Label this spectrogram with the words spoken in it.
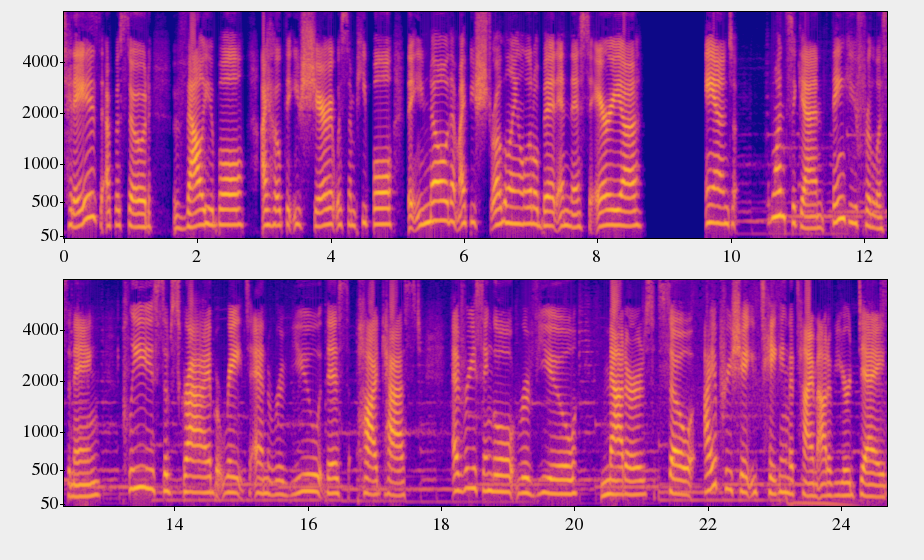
today's episode valuable. I hope that you share it with some people that you know that might be struggling a little bit in this area. And once again, thank you for listening. Please subscribe, rate, and review this podcast. Every single review matters. So I appreciate you taking the time out of your day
